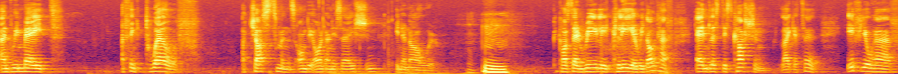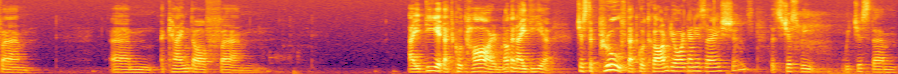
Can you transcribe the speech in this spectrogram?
and we made I think twelve adjustments on the organization in an hour Mm. because they're really clear. We don't have endless discussion, like I said. If you have um, um, a kind of um, idea that could harm, not an idea, just a proof that could harm the organizations, that's just we we just um,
